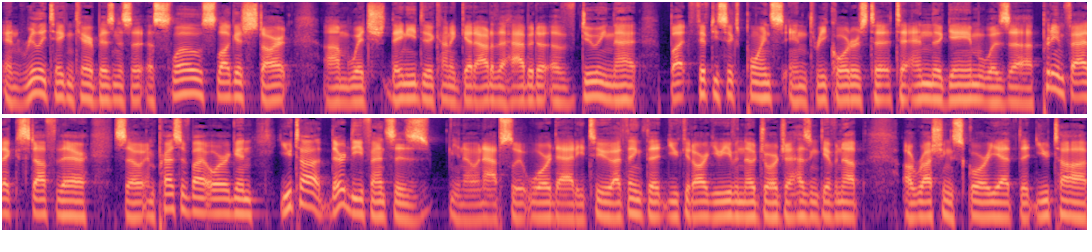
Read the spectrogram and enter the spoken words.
and really taking care of business. A, a slow, sluggish start, um, which they need to kind of get out of the habit of doing that. But 56 points in three quarters to, to end the game was uh, pretty emphatic stuff there. So impressive by Oregon. Utah, their defense is you know, an absolute war daddy too. I think that you could argue, even though Georgia hasn't given up a rushing score yet, that Utah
